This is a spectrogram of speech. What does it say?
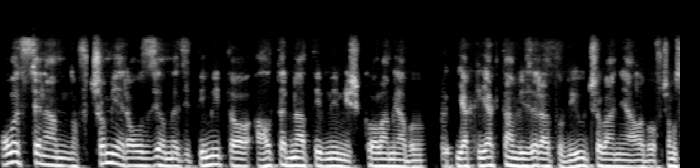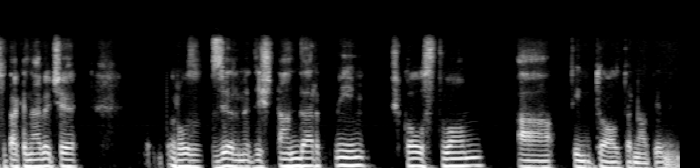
povedzte nám, no v čom je rozdiel medzi týmito alternatívnymi školami, alebo jak, jak tam vyzerá to vyučovanie, alebo v čom sú také najväčšie rozdiely medzi štandardným školstvom a týmto alternativním.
